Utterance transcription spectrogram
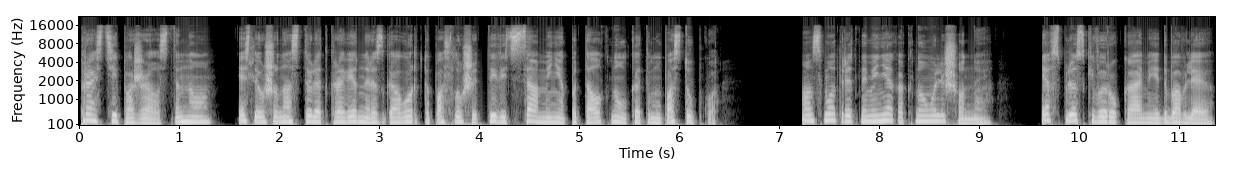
«Прости, пожалуйста, но если уж у нас столь откровенный разговор, то послушай, ты ведь сам меня подтолкнул к этому поступку». Он смотрит на меня, как на умалишенную. Я всплескиваю руками и добавляю.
